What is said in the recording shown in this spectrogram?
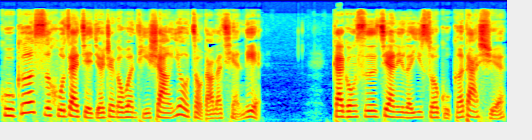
谷歌似乎在解决这个问题上又走到了前列。该公司建立了一所谷歌大学，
